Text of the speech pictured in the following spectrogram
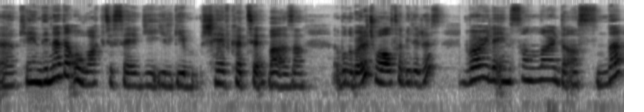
Ee, kendine de o vakti, sevgiyi, ilgi, şefkati bazen bunu böyle çoğaltabiliriz. Böyle insanlar da aslında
